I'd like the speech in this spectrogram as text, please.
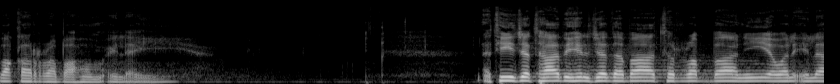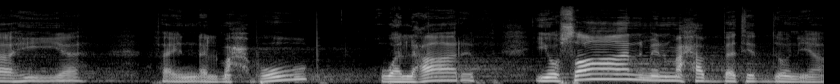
وقربهم إليه. نتيجة هذه الجذبات الربانية والإلهية فإن المحبوب والعارف يصان من محبة الدنيا.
